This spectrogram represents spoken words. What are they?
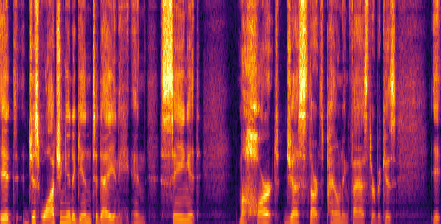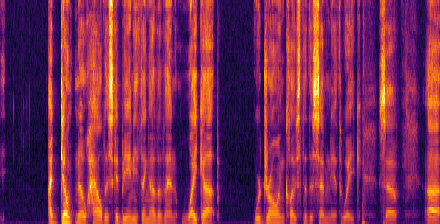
It just watching it again today and and seeing it my heart just starts pounding faster because it, I don't know how this could be anything other than wake up. We're drawing close to the 70th week. So, uh,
